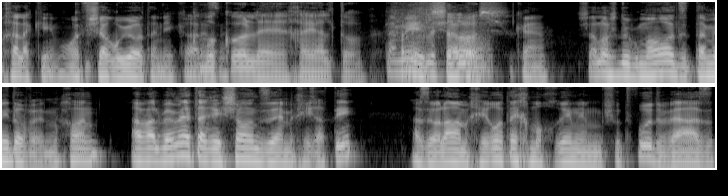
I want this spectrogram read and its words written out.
חלקים או אפשרויות אני אקרא כמו לזה. כל אה, חייל טוב. תמיד חלק שלוש. לשלוש. כן. שלוש דוגמאות זה תמיד עובד נכון אבל באמת הראשון זה מכירתי אז זה עולם המכירות איך מוכרים עם שותפות ואז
